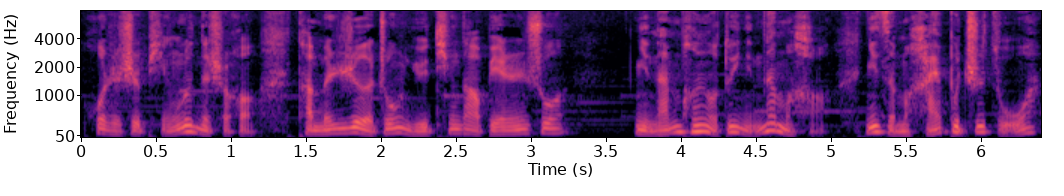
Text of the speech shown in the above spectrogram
或者是评论的时候，他们热衷于听到别人说：“你男朋友对你那么好，你怎么还不知足啊？”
